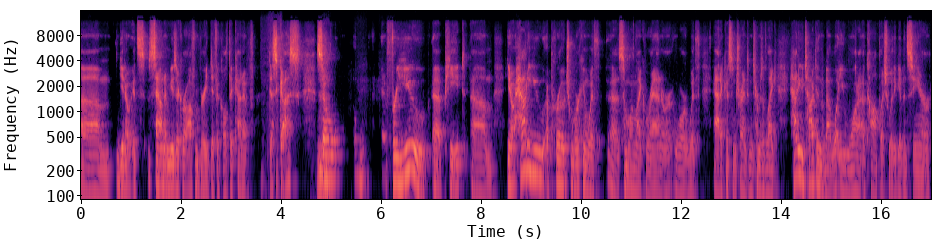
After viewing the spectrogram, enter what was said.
um, you know it's sound and music are often very difficult to kind of discuss. Mm. So for you, uh, Pete, um, you know, how do you approach working with uh, someone like Ren or or with Atticus and Trent in terms of like how do you talk to them about what you want to accomplish with a given scene or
